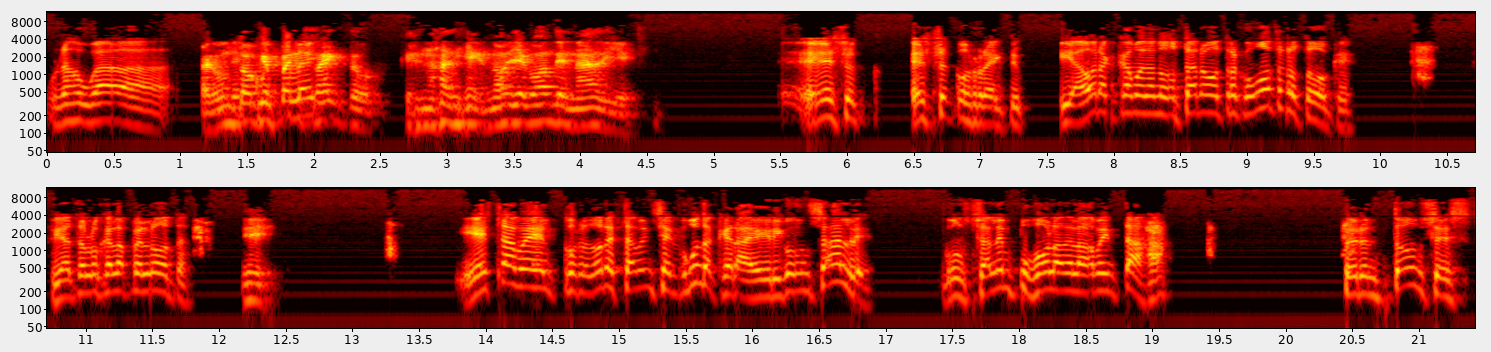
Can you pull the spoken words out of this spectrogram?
una jugada. Pero un toque play. perfecto, que nadie, no llegó de nadie. Eso, eso es correcto. Y ahora acaba de anotar otra con otro toque. Fíjate lo que es la pelota. Sí. Y esta vez el corredor estaba en segunda, que era Eric González. González empujó la de la ventaja, pero entonces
